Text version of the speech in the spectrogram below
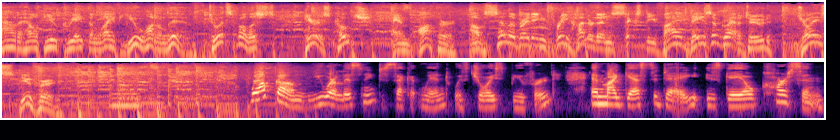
Now, to help you create the life you want to live to its fullest, here is coach and author of Celebrating 365 Days of Gratitude, Joyce Buford. Welcome. You are listening to Second Wind with Joyce Buford, and my guest today is Gail Carson,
